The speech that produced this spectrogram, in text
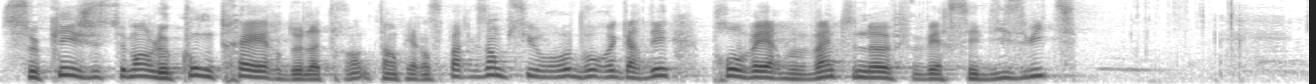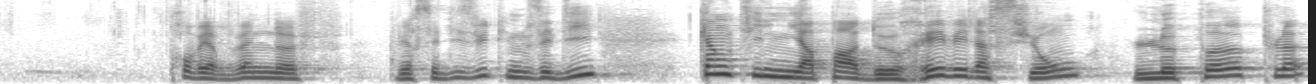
ce qu'est justement le contraire de la tempérance. Par exemple, si vous regardez Proverbe 29, verset 18, Proverbe 29, verset 18, il nous est dit, Quand il n'y a pas de révélation, le peuple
